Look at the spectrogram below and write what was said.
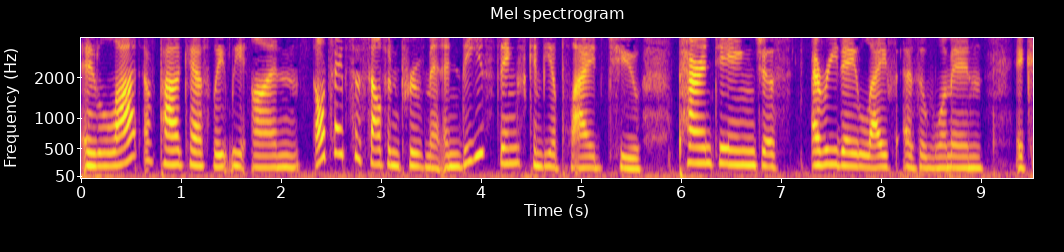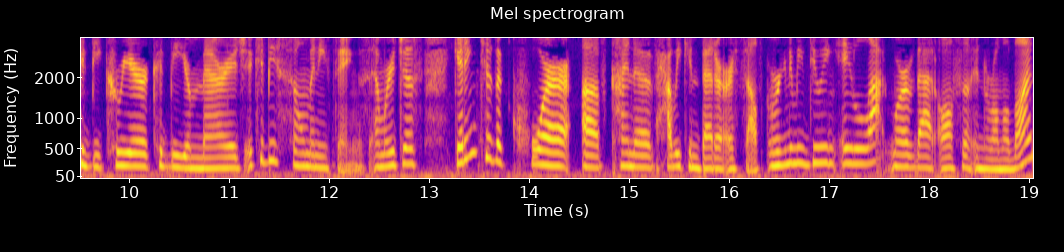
a lot of podcasts lately on all types of self improvement, and these things can be applied to parenting, just everyday life as a woman. It could be career, it could be your marriage, it could be so many things. And we're just getting to the core of kind of how we can better ourselves. And we're going to be doing a lot more of that also in Ramadan.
